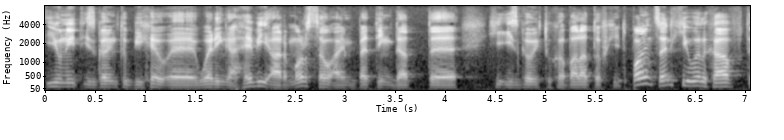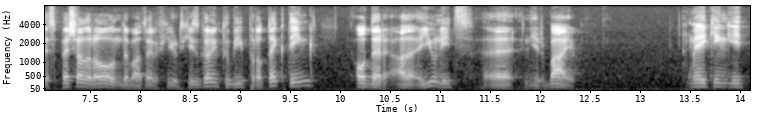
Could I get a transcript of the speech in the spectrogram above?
unit is going to be uh, wearing a heavy armor, so I'm betting that uh, he is going to have a lot of hit points and he will have the special role on the battlefield. He's going to be protecting other uh, units uh, nearby, making it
